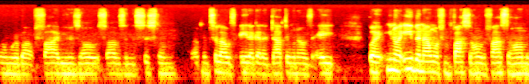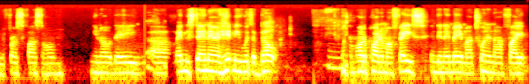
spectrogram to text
when we were about five years old. So I was in the system up until I was eight. I got adopted when I was eight. But you know, even I went from foster home to foster home, and the first foster home, you know, they uh, made me stand there and hit me with a belt with the motor part in my face, and then they made my twin and I fight.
